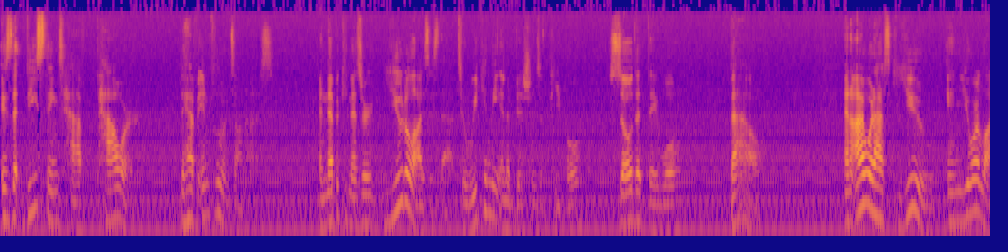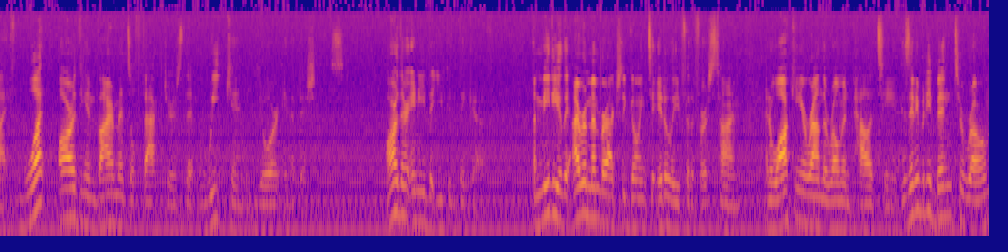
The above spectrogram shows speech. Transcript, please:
is that these things have power, they have influence on us. And Nebuchadnezzar utilizes that to weaken the inhibitions of people so that they will bow. And I would ask you, in your life, what are the environmental factors that weaken your inhibitions? Are there any that you can think of? Immediately, I remember actually going to Italy for the first time and walking around the Roman Palatine. Has anybody been to Rome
